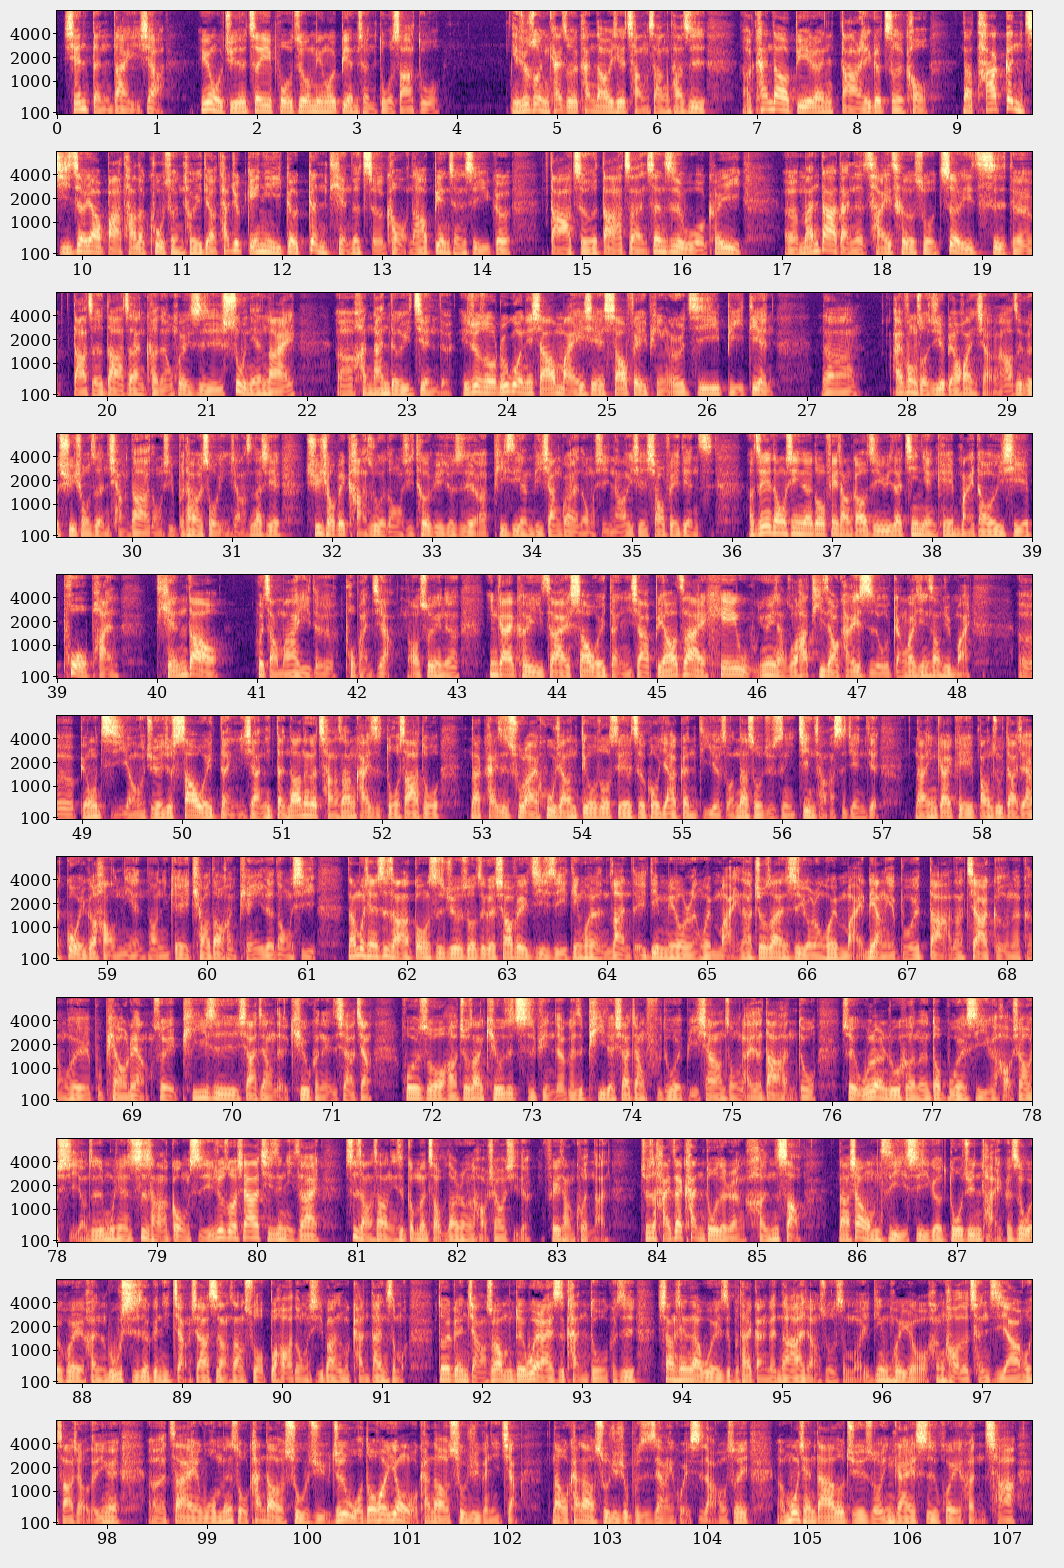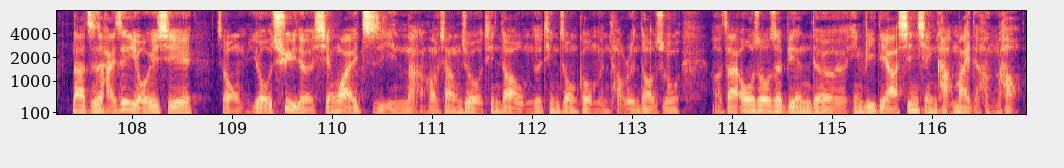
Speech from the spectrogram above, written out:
先等待一下，因为我觉得这一波最后面会变成多杀多，也就是说你开始会看到一些厂商他是呃看到别人打了一个折扣，那他更急着要把他的库存推掉，他就给你一个更甜的折扣，然后变成是一个打折大战，甚至我可以。呃，蛮大胆的猜测说，这一次的打折大战可能会是数年来呃很难得一见的。也就是说，如果你想要买一些消费品、耳机、笔电，那 iPhone 手机就不要幻想了。然后这个需求是很强大的东西，不太会受影响。是那些需求被卡住的东西，特别就是呃 PCNB 相关的东西，然后一些消费电子，那这些东西呢都非常高几率在今年可以买到一些破盘，填到。会涨蚂蚁的破盘价，然后所以呢，应该可以再稍微等一下，不要在黑五，因为想说它提早开始，我赶快先上去买。呃，不用急啊，我觉得就稍微等一下。你等到那个厂商开始多杀多，那开始出来互相丢，说谁的折扣压更低的时候，那时候就是你进场的时间点。那应该可以帮助大家过一个好年哦。你可以挑到很便宜的东西。那目前市场的共识就是说，这个消费季是一定会很烂的，一定没有人会买。那就算是有人会买，量也不会大。那价格呢可能会不漂亮。所以 P 是下降的，Q 可能是下降，或者说好，就算 Q 是持平的，可是 P 的下降幅度会比想象中来的大很多。所以无论如何呢，都不会是一个好消息啊。这是目前市场的共识。也就是说，现在其实你在市场上你是根本找不到任何好消息的，非常困难。就是还在看多的人很少。那像我们自己是一个多军台，可是我也会很如实的跟你讲，现在市场上说不好的东西，不管什么砍单什么，都会跟你讲。所以我们对未来是看多，可是像现在我也是不太敢跟大家讲说什么一定会有很好的成绩啊或啥小的，因为呃，在我们所看到的数据，就是我都会用我看到的数据跟你讲。那我看到的数据就不是这样一回事啊，所以呃，目前大家都觉得说应该是会很差，那只是还是有一些这种有趣的弦外之音呐，好像就有听到我们的听众跟我们讨论到说，呃，在欧洲这边的 NVIDIA 新显卡卖得很好。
